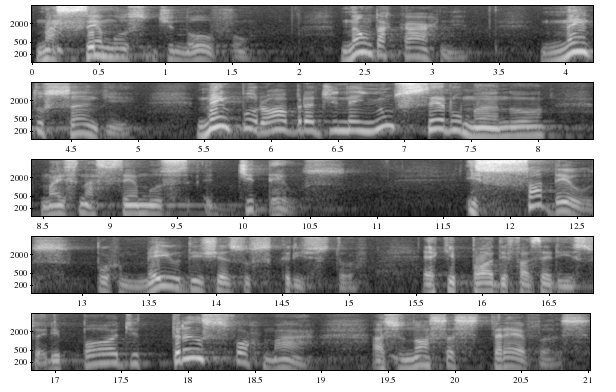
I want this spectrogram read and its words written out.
Nascemos de novo, não da carne, nem do sangue, nem por obra de nenhum ser humano, mas nascemos de Deus. E só Deus, por meio de Jesus Cristo, é que pode fazer isso. Ele pode transformar as nossas trevas,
